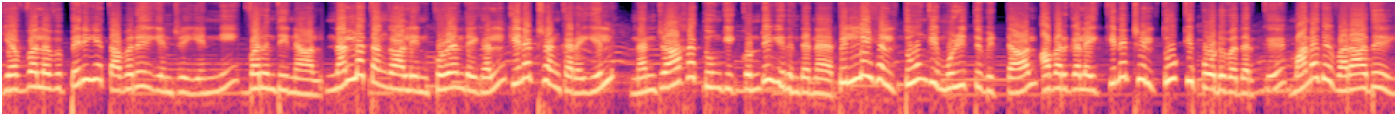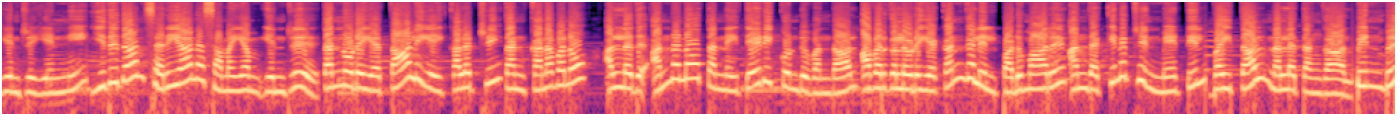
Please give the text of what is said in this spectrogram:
எவ்வளவு பெரிய தவறு என்று எண்ணி வருந்தினாள். நல்ல தங்காலின் குழந்தைகள் கிணற்றங்கரையில் நன்றாக தூங்கிக் கொண்டு இருந்தனர். பிள்ளைகள் தூங்கி முழித்து விட்டால் அவர்களை கிணற்றில் தூக்கி போடுவதற்கு மனது வராது என்று எண்ணி இதுதான் சரியான சமயம் என்று தன்னுடைய தாலியை கலற்றி தன் கணவனோ அல்லது அண்ணனோ தன்னை தேடிக்கொண்டு வந்தால் அவர்களுடைய கண்களில் படுமாறு அந்த கிணற்றின் மேட்டில் வைத்தால் நல்ல தங்கால். பின்பு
